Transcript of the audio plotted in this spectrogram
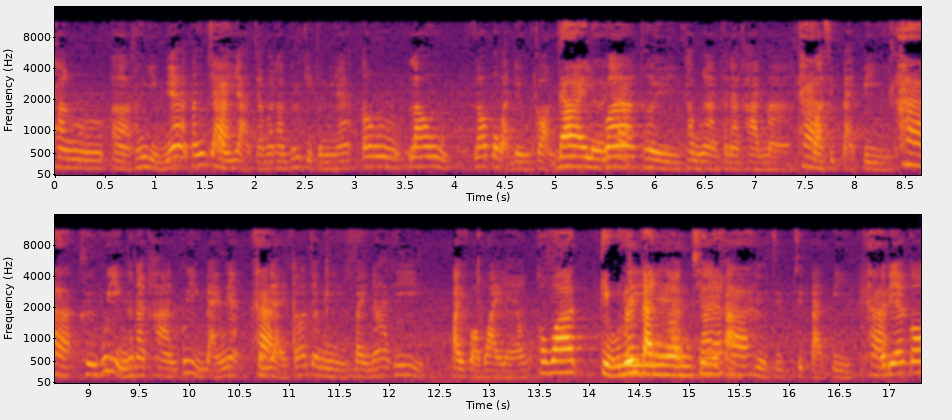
ทางเอ่อทางหญิงเนี่ยตั้งใจค่ะอยากจะมาทำธุรกิจตรงเนี้ยต้องเล่าเล่าประวัติเดิมก่อนได้เลยว่าค่ะเคยทำงานธนาคารมาค่ะกว่า 18 ปีค่ะ คือผู้หญิงธนาคารผู้หญิงแบงค์เนี่ยค่ะส่วนใหญ่ก็จะมีใบหน้าที่ไปกว่าวัยแล้ว เพราะว่าเกี่ยวกับเรื่องการเงินใช่ไหมคะอยู่10 18ปีค่ะวันนี้ก็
